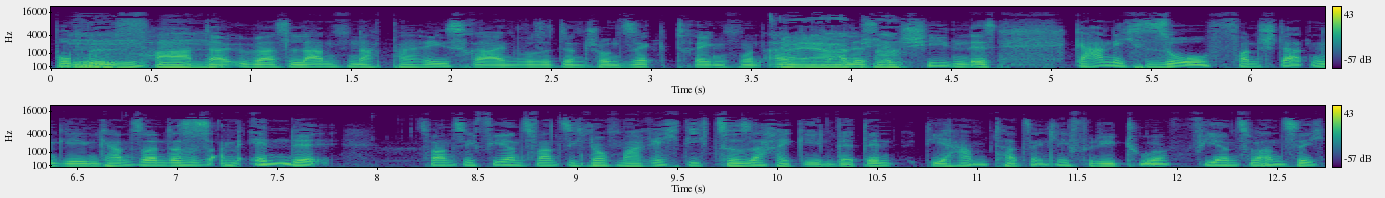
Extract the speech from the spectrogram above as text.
Bummelfahrt mhm. da übers Land nach Paris rein, wo sie dann schon Sekt trinken und eigentlich ja, ja, alles klar. entschieden ist, gar nicht so vonstatten gehen kann, sondern dass es am Ende 2024 nochmal richtig zur Sache gehen wird. Denn die haben tatsächlich für die Tour 24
